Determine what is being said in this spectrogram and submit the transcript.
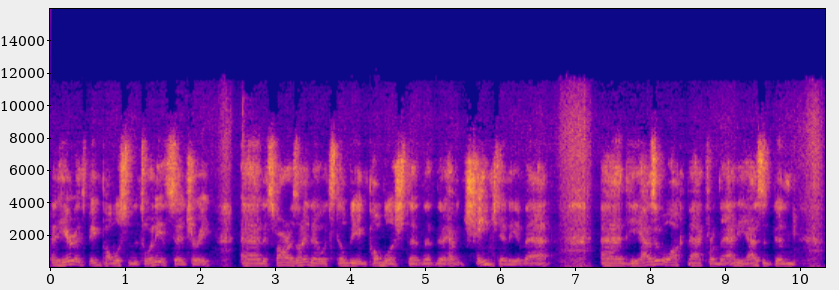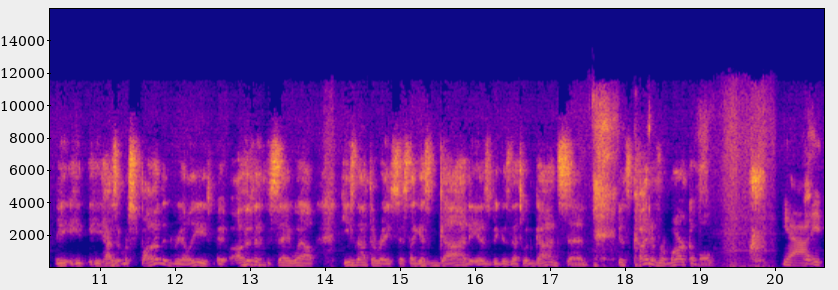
and here it's being published in the 20th century. And as far as I know, it's still being published. That that they haven't changed any of that, and he hasn't walked back from that. He hasn't been, he he, he hasn't responded really, other than to say, well, he's not the racist. I guess God is because that's what God said. It's kind of remarkable. Yeah. It,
